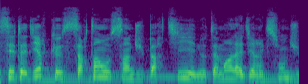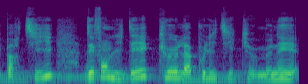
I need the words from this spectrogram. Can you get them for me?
C'est-à-dire que certains au sein du parti, et notamment à la direction du parti, défendent l'idée que la politique menée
